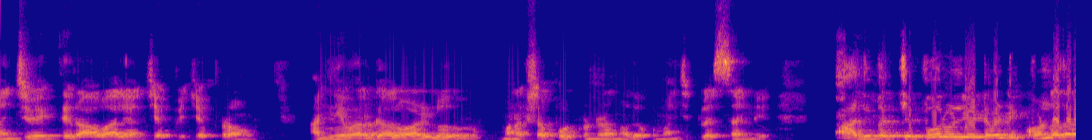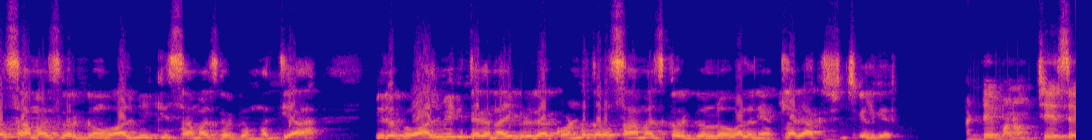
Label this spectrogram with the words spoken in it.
మంచి వ్యక్తి రావాలి అని చెప్పి చెప్పడం అన్ని వర్గాల వాళ్ళు మనకు సపోర్ట్ ఉండడం అది ఒక మంచి ప్లస్ అండి. ఆధిపత్య పోరు ఉండేటువంటి కొండదల సామాజిక వర్గం వాల్మీకి సామాజిక వర్గం మధ్య మీరు ఒక వాల్మీకి తెగ నాయకుడిగా కొండదల సామాజిక వర్గంలో వాళ్ళని ఎట్లాగా ఆకర్షించగలిగారు? అంటే మనం చేసే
